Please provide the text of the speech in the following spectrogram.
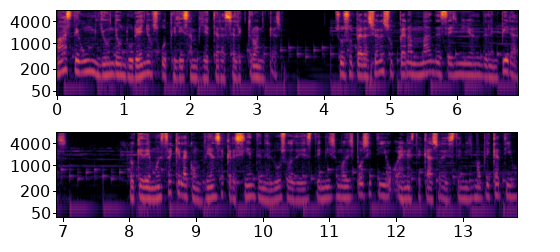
Más de un millón de hondureños utilizan billeteras electrónicas. Sus operaciones superan más de 6 millones de lempiras, lo que demuestra que la confianza creciente en el uso de este mismo dispositivo, en este caso de este mismo aplicativo,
